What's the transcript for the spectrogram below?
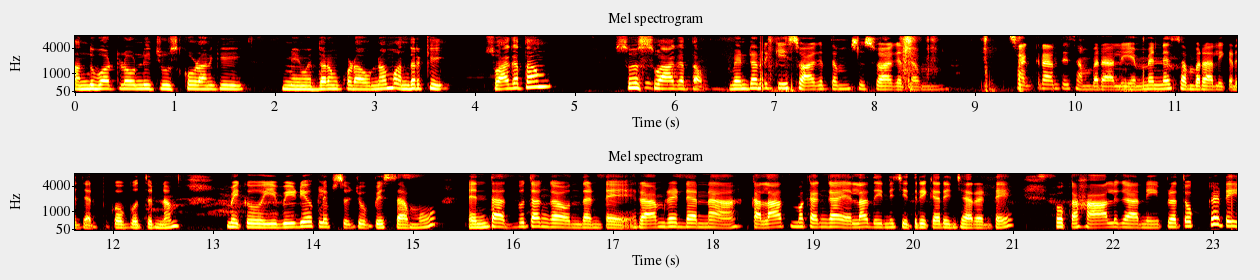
అందుబాటులో ఉండి చూసుకోవడానికి మేమిద్దరం కూడా ఉన్నాము అందరికీ స్వాగతం సుస్వాగతం. వెంటనే స్వాగతం సుస్వాగతం. సంక్రాంతి సంబరాలు ఎంఎన్ఎస్ సంబరాలు ఇక్కడ జరుపుకోబోతున్నాం. మీకు ఈ వీడియో క్లిప్స్ చూపిస్తాము. ఎంత అద్భుతంగా ఉందంటే రామరెడ్డి అన్న కళాత్మకంగా ఎలా దీన్ని చిత్రీకరించారంటే ఒక హాల్ కానీ ప్రతి ఒక్కటి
